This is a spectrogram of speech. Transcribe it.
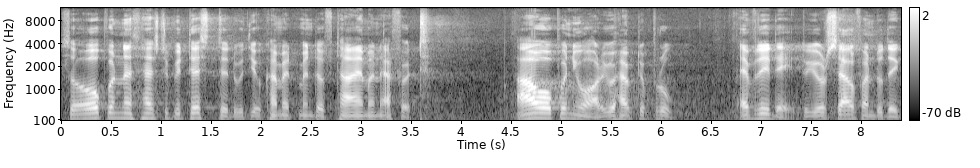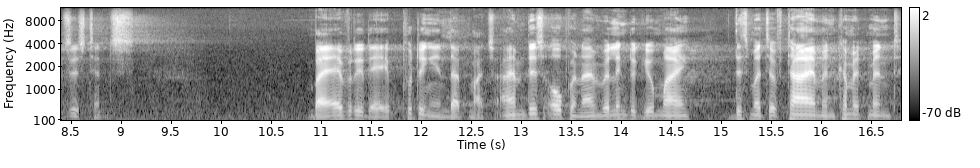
So openness has to be tested with your commitment of time and effort. How open you are, you have to prove every day to yourself and to the existence. By every day putting in that much, I'm this open, I'm willing to give my this much of time and commitment,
